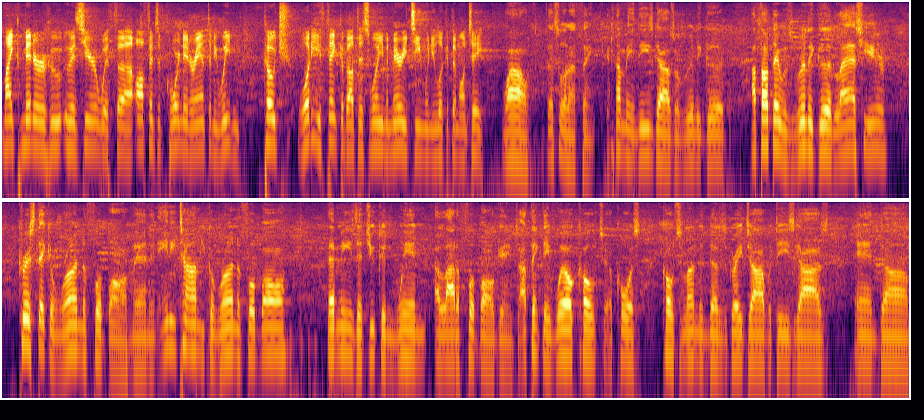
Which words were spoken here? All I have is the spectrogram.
Mike Minter, who, who is here with uh, offensive coordinator Anthony Whedon, coach, what do you think about this William and Mary team when you look at them on tape? Wow, that's what I think. I mean, these guys are really good. I thought they was really good last year. Chris, they can run the football, man. And anytime you can run the football, that means that you can win a lot of football games. I think they well coach. Of course, Coach London does a great job with these guys, and um,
